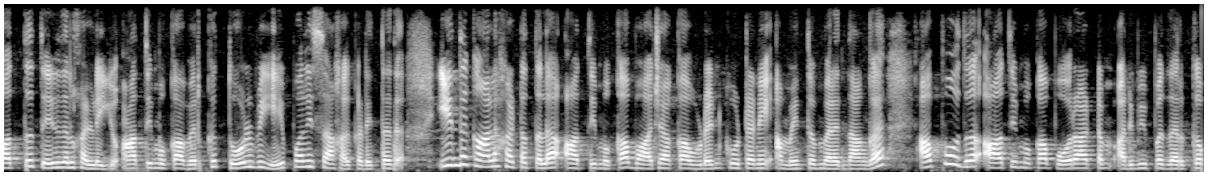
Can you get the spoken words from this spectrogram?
பத்து தேர்தல்களையும் அதிமுகவிற்கு தோல்வியே பரிசாக கிடைத்தது. இந்த காலகட்டத்தில் அதிமுக பாஜகவுடன் கூட்டணி அமைத்தும் இருந்தாங்க. அப்போது அதிமுக போராட்டம் அறிவிப்பதற்கு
